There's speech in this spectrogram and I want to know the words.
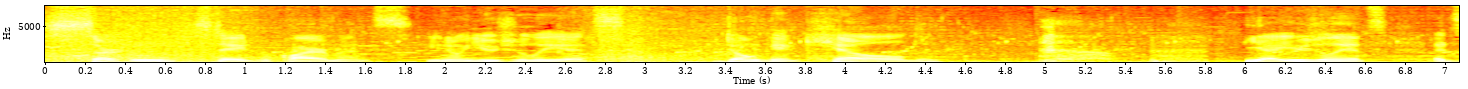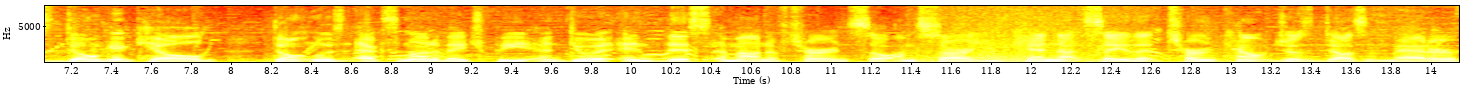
certain stage requirements. You know, usually it's don't get killed. yeah, usually it's it's don't get killed, don't lose X amount of HP, and do it in this amount of turns. So I'm sorry, you cannot say that turn count just doesn't matter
